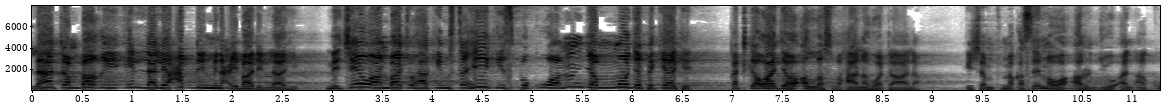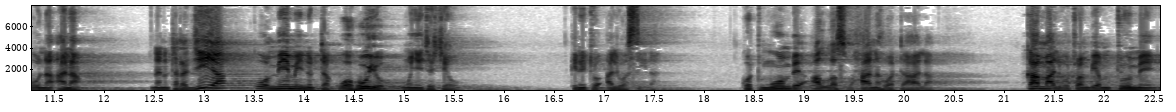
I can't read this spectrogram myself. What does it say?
La tambaghi illa li'abdin min ibadillahi. Ni cheo ambacho hakimstahiki isipokuwa mja mmoja peke yake katika waja wa Allah subhanahu wa ta'ala. Kisha mtume akasema wa arju an akuna ana. Na natarajia kuwa mimi nitakuwa huyo mwenye checheo kinaitwa alwasila. Kwa tumuombe Allah subhanahu wa ta'ala kama alivyotuambia mtume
